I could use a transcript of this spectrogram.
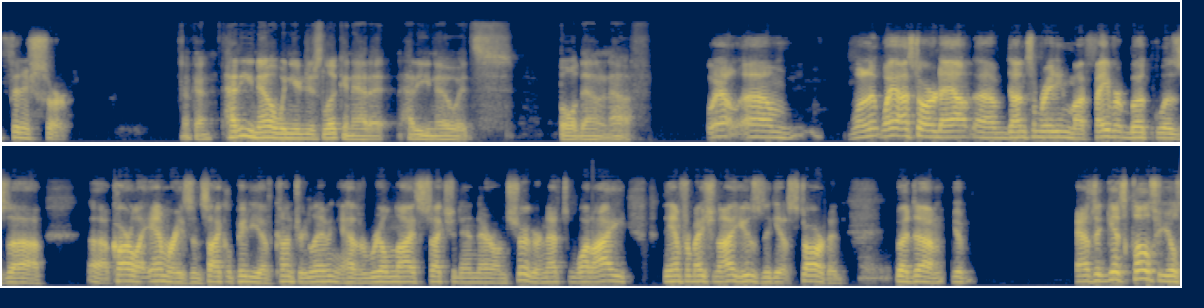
finished syrup. Okay. How do you know when you're just looking at it? How do you know it's boiled down enough? Well, um, well, the way I started out, I've uh, done some reading. My favorite book was uh, uh, Carla Emery's Encyclopedia of Country Living. It has a real nice section in there on sugar, and that's what I, the information I use to get started. But um, you, as it gets closer, you'll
